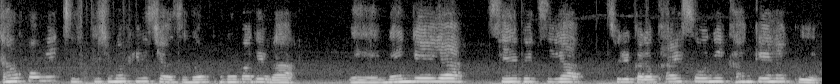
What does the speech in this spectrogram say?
タンフォーミッツ福島フューチャーズのこの場では、えー年齢や性別やそれから階層に関係なく、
